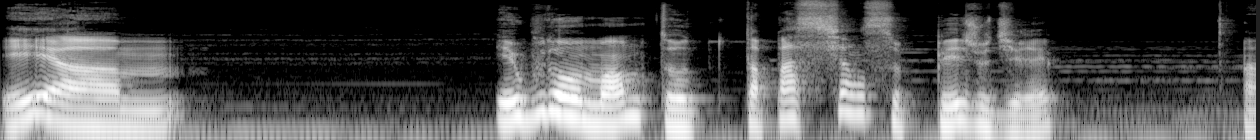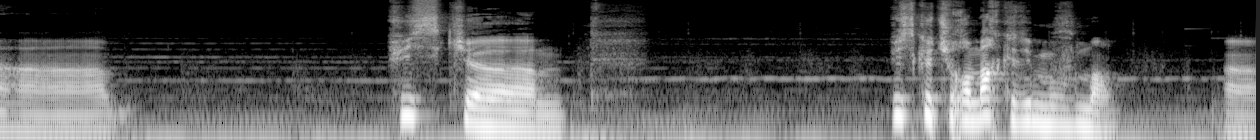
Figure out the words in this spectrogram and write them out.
Et, et au bout d'un moment, ta patience paie, je dirais. Puisque, puisque tu remarques des mouvements. Euh,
